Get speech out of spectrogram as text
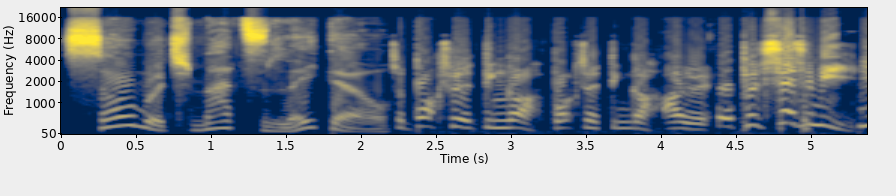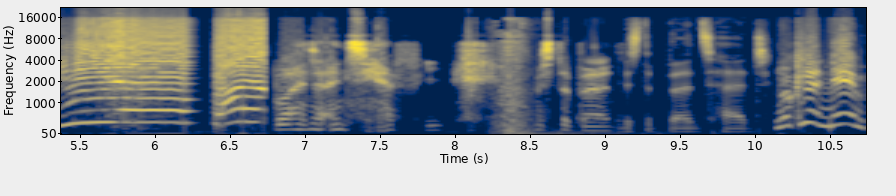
So much maths later. So box with a dingo. Box with a dingo. I'll do it. Open sesame! Yeah! Burns at NCFE. Mr. Burns. Mr. Burns head. Look at the name!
